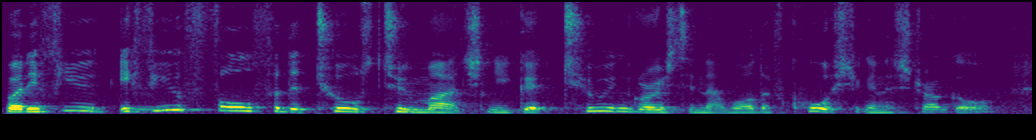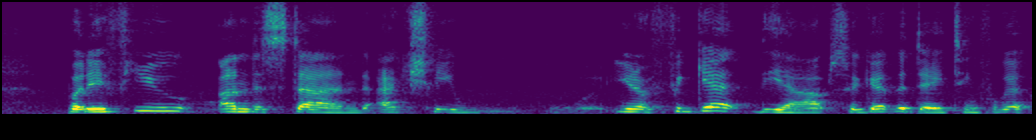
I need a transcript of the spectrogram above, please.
But if you if you fall for the tools too much and you get too engrossed in that world, of course you're going to struggle. But if you understand, actually, you know, forget the apps, forget the dating, forget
